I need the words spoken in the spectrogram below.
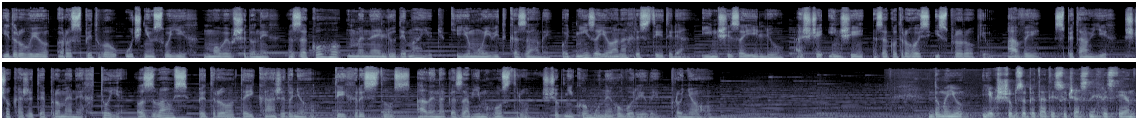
і дорогою розпитував учнів своїх, мовивши до них: За кого мене люди мають? Ті йому й відказали: одні за Йоанна Хрестителя, інші за Іллю, а ще інші за котрогось із пророків. А ви? спитав їх, що кажете про мене? Хто я? Озвався Петро та й каже до нього: Ти Христос, але наказав їм гостро, щоб нікому не говорили про нього. Думаю, якщо б запитати сучасних християн,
